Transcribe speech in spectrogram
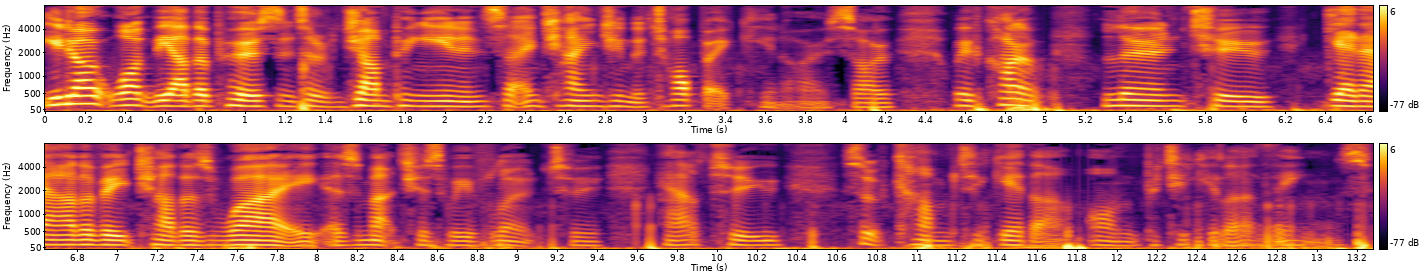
you don't want the other person sort of jumping in and, and changing the topic. You know, so we've kind of learned to get out of each other's way as much as we've learnt to how to sort of come together on particular things.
